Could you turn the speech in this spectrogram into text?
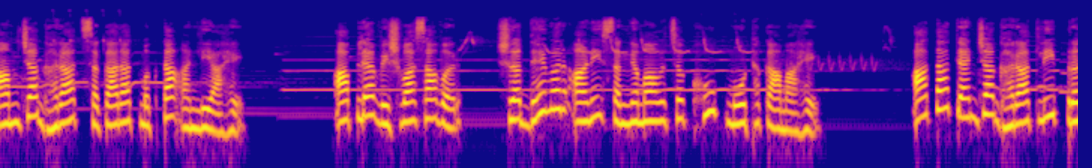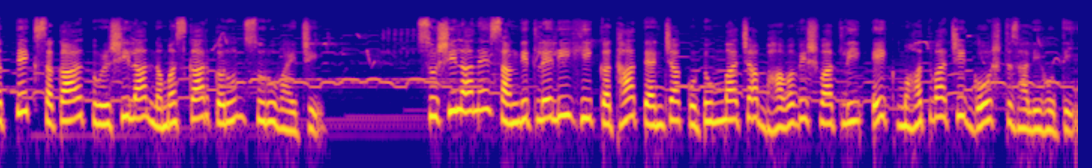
आमच्या घरात सकारात्मकता आणली आहे. आपल्या विश्वासावर श्रद्धेवर आणि संयमावरचं खूप मोठं काम आहे. आता त्यांच्या घरातली प्रत्येक सकाळ तुळशीला नमस्कार करून सुरू व्हायची. सुशीलाने सांगितलेली ही कथा त्यांच्या कुटुंबाच्या भावविश्वातली एक महत्वाची गोष्ट झाली होती.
